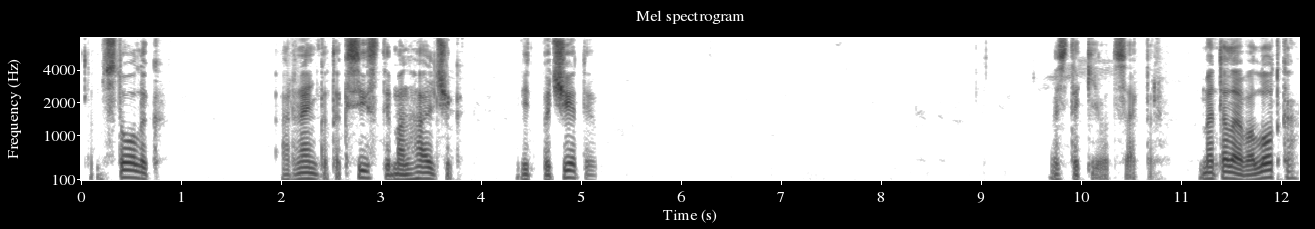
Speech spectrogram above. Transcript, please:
Там столик, гарненько таксісти, мангальчик, відпочити. Ось такий от сектор. Металева лодка,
